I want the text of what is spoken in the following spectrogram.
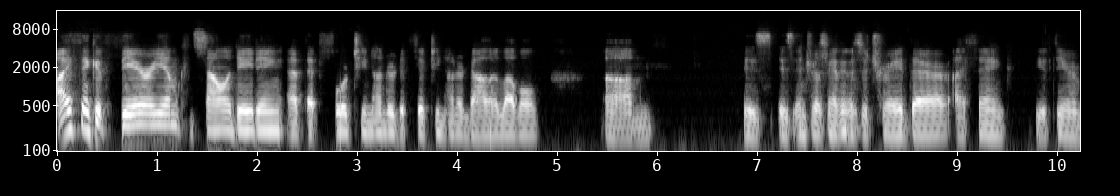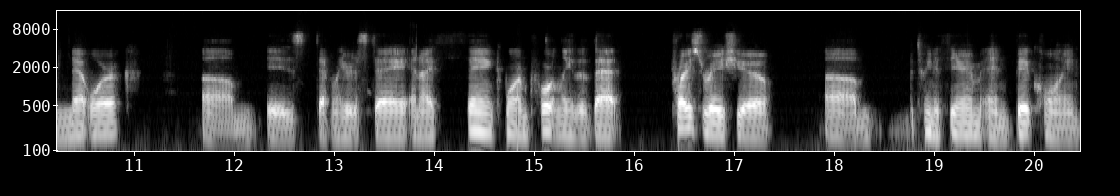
I think Ethereum consolidating at that fourteen hundred to fifteen hundred dollar level um, is is interesting. I think there's a trade there. I think the Ethereum network um, is definitely here to stay, and I think more importantly that that price ratio um, between Ethereum and Bitcoin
